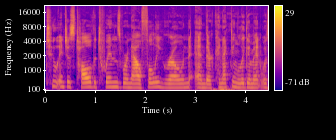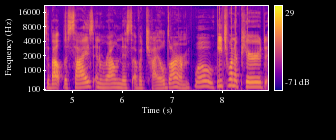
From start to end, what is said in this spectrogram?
two inches tall, the twins were now fully grown, and their connecting ligament was about the size and roundness of a child's arm. Whoa. Each one appeared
